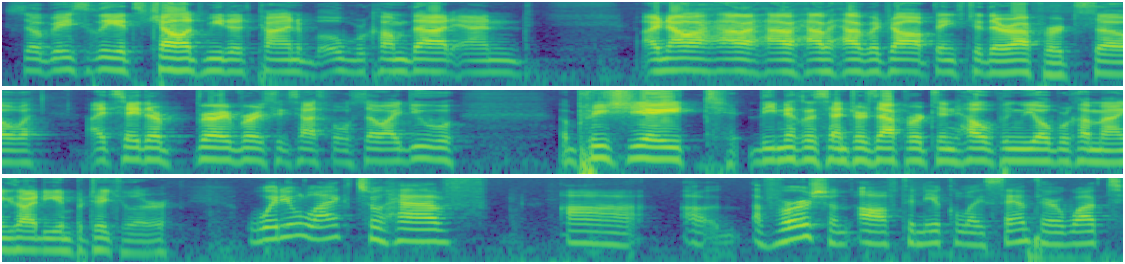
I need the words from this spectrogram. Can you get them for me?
so basically, it's challenged me to kind of overcome that, and I now have have have, have a job thanks to their efforts. So I'd say they're very very successful. So I do appreciate the Nicholas Center's efforts in helping me overcome my anxiety in particular. Would you like to have uh, a, a version of the Nicholas Center, what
